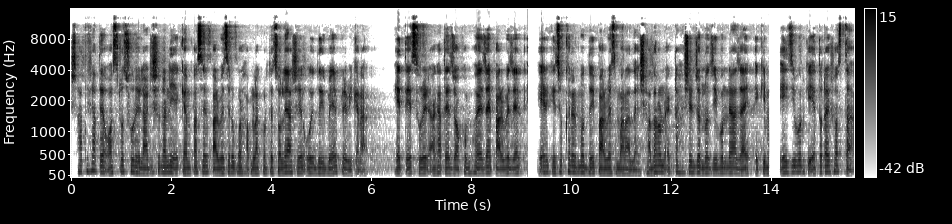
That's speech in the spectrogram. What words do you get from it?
সাথে সাথে অস্ত্র ছুরি লাঠিসোনা নিয়ে ক্যাম্পাসের পারভেজের উপর হামলা করতে চলে আসে ওই দুই মেয়ের প্রেমিকারা। এতে ছুরির আঘাতে জখম হয়ে যায় পারভেজের। এর কিছুক্ষণের মধ্যেই পারভেজ মারা যায়। সাধারণ একটা হাসির জন্য জীবন নেওয়া যায় একই এই জীবন কি এতটাই সস্তা?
